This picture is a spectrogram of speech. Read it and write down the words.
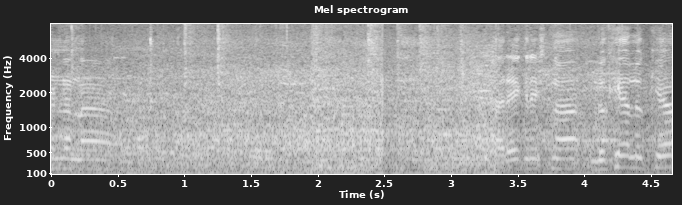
బ్యాక్గ్రౌండ్ అన్న హరే కృష్ణ లుఖ్యా లుఖ్యా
